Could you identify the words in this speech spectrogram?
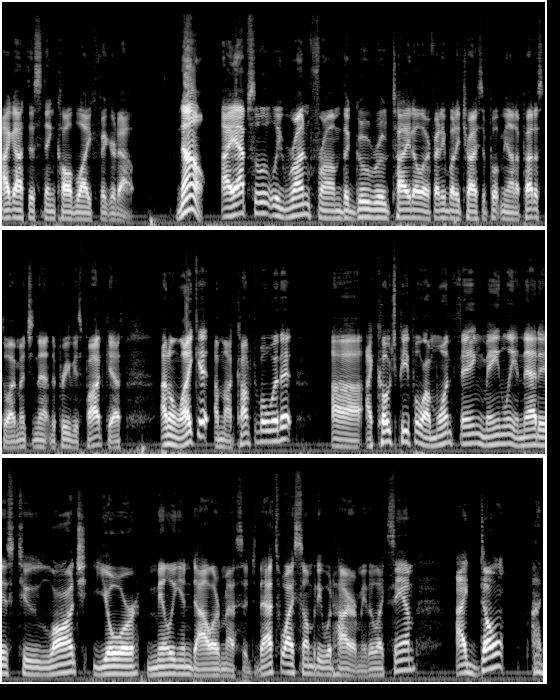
I got this thing called life figured out. No, I absolutely run from the guru title, or if anybody tries to put me on a pedestal, I mentioned that in the previous podcast. I don't like it. I'm not comfortable with it. Uh, I coach people on one thing mainly, and that is to launch your million dollar message. That's why somebody would hire me. They're like, Sam, I don't, I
